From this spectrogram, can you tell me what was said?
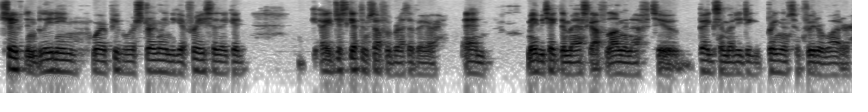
chafed and bleeding, where people were struggling to get free so they could uh, just get themselves a breath of air and maybe take the mask off long enough to beg somebody to bring them some food or water.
